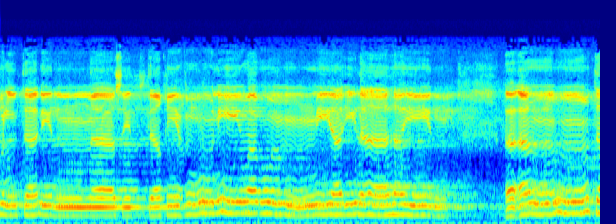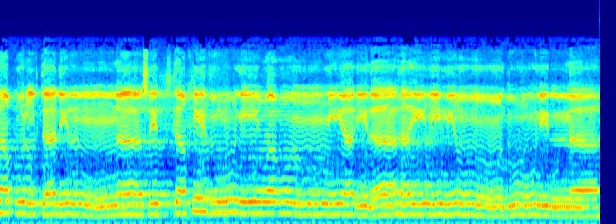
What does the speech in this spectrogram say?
قلت للناس اتخذوني وأمي إلهين؟ أأنت قلت للناس اتخذوني وأمي إلهين من دون الله؟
